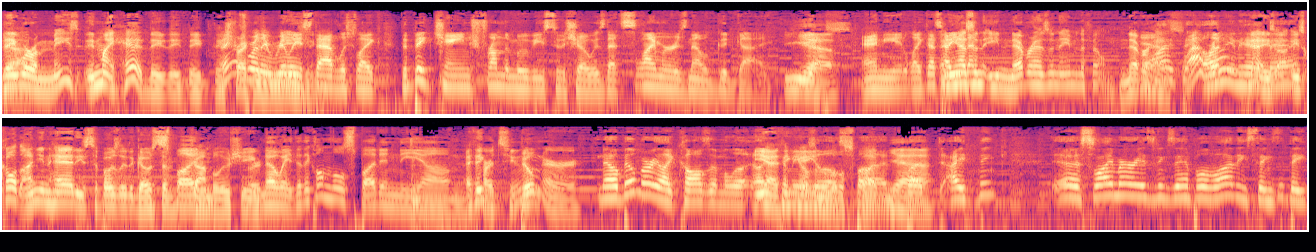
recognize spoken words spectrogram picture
they yeah. were amazing in my head. They they they, they I think strike that's where me they as really really amazing. established like the big change from the movies to the show is that Slimer is now a good guy, Yes. and he like that's And how he you, has that- an, he never has a name in the film. Never Yeah. Has. Wow, really? Onion Head, Yeah, he's, man. he's called Onion Head. He's supposedly the ghost Spud of John Belushi. Or no, wait, did they call him Little Spud in the um, I think cartoon? Bill- or No, Bill Murray like calls him a little. Like, Yeah, I think he calls him a little spud." Yeah. but I think uh, Slimer is an example of a lot of these things that they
